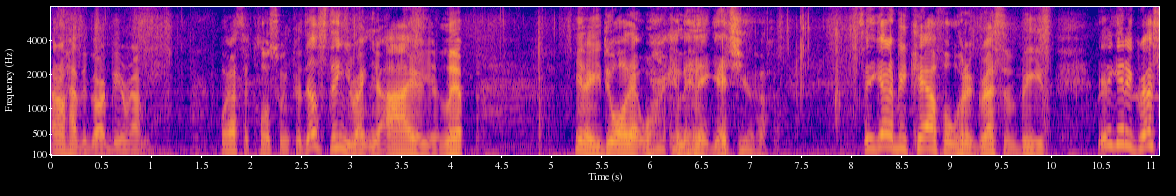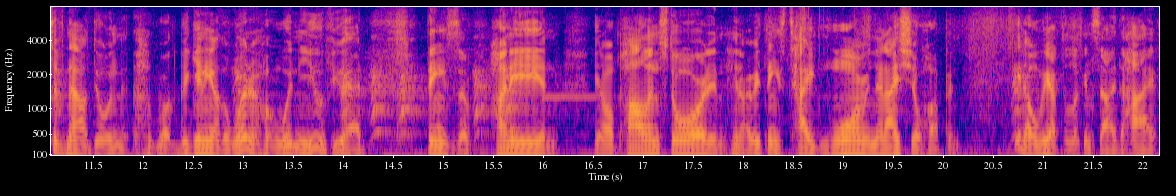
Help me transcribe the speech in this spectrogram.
I don't have the guard bee around me. Well, that's a close one because they'll sting you right in your eye or your lip. You know, you do all that work and then they get you. So you got to be careful with aggressive bees. They get aggressive now doing the, well the beginning of the winter, wouldn't you? If you had things of honey and you know pollen stored and you know everything's tight and warm, and then I show up and you know we have to look inside the hive.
